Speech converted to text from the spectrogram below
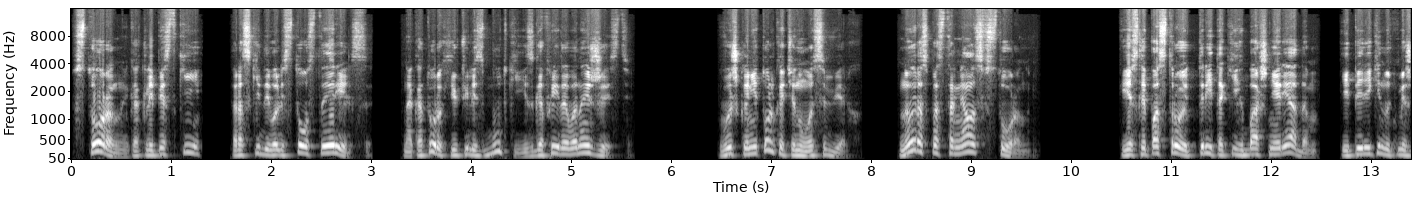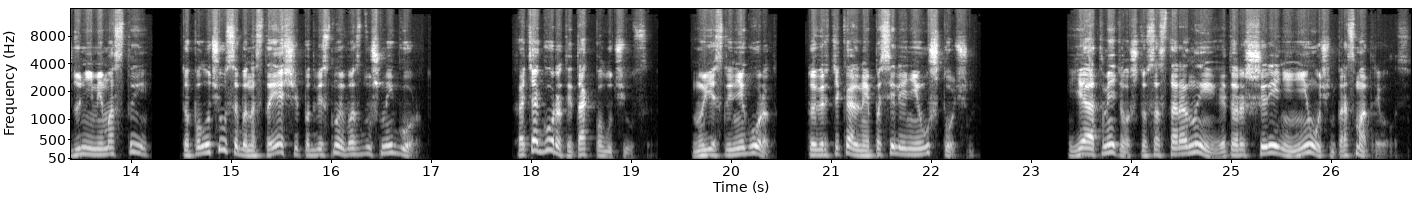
В стороны, как лепестки, раскидывались толстые рельсы, на которых ютились будки из гофрированной жести. Вышка не только тянулась вверх, но и распространялась в стороны. Если построить три таких башни рядом и перекинуть между ними мосты, то получился бы настоящий подвесной воздушный город. Хотя город и так получился. Но если не город, то вертикальное поселение уж точно. Я отметил, что со стороны это расширение не очень просматривалось.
